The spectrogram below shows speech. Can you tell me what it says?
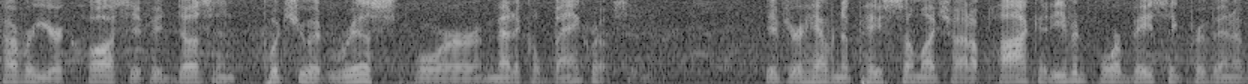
cover your costs, if it doesn't put you at risk for medical bankruptcy? If you're having to pay so much out of pocket, even for basic preventive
